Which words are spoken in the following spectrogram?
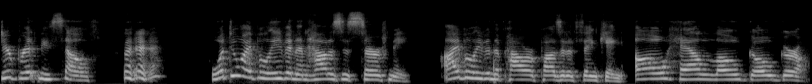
Dear Brittany Self. what do I believe in and how does this serve me? I believe in the power of positive thinking. Oh, hello, go girl.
